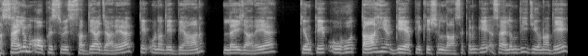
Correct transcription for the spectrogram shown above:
ਅਸਾਈਲਮ ਆਫਿਸ ਵਿੱਚ ਸੱਦਿਆ ਜਾ ਰਿਹਾ ਤੇ ਉਹਨਾਂ ਦੇ ਬਿਆਨ ਲਏ ਜਾ ਰਹੇ ਆ ਕਿਉਂਕਿ ਉਹ ਤਾਂ ਹੀ ਅੱਗੇ ਐਪਲੀਕੇਸ਼ਨ ਲਾ ਸਕਣਗੇ ਅਸਾਈਲਮ ਦੀ ਜੇ ਉਹਨਾਂ ਦੇ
